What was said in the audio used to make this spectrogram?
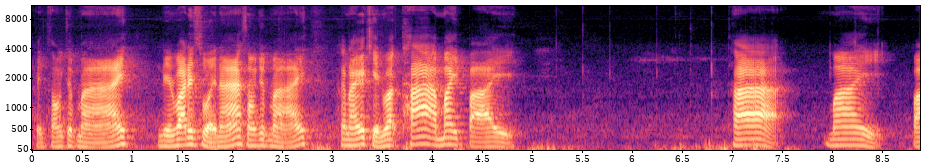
เป็นซองจดหมายเรียนวาดได้สวยนะซองจดหมาย ข้างในก็เขียนว่าถ้าไม่ไป ถ้าไม่ไป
